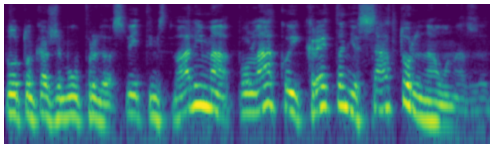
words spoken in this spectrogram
Pluton, kažemo, upravlja svi tim stvarima, polako i kretanje Saturna unazad,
